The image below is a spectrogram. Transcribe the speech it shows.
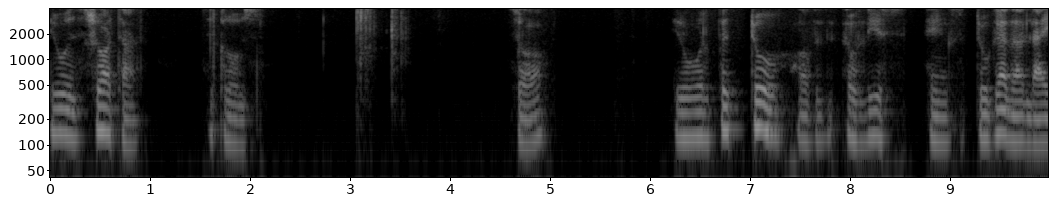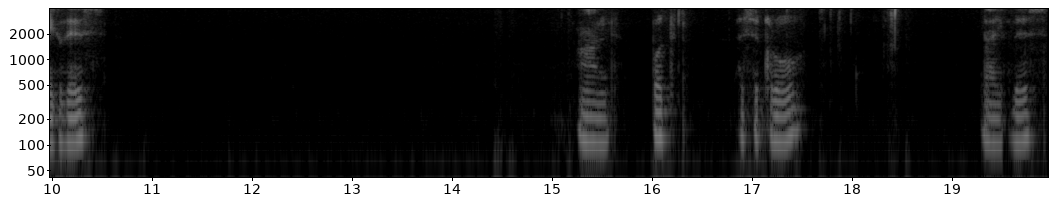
use shorter screws so you will put two of, of these things together like this and put a screw like this.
